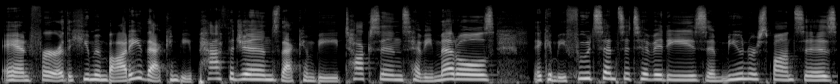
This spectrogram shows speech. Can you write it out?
And for the human body that can be pathogens that can be toxins heavy metals it can be food sensitivities immune responses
